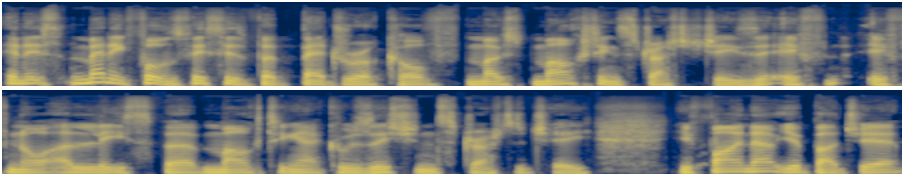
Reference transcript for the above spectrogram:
In its many forms, this is the bedrock of most marketing strategies, if if not at least the marketing acquisition strategy. You find out your budget,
